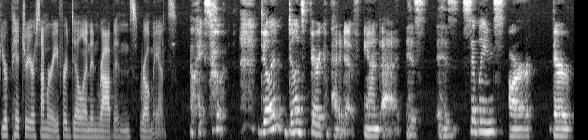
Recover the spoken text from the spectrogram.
your pitch or your summary for Dylan and Robin's romance? Okay, so Dylan Dylan's very competitive and uh, his his siblings are they're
